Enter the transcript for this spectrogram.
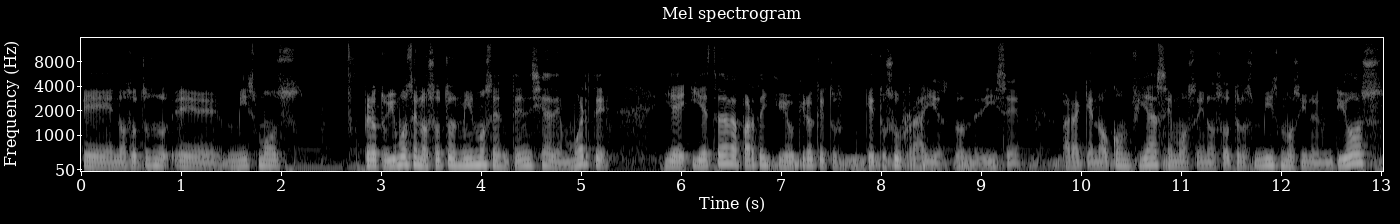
eh, nosotros eh, mismos, pero tuvimos en nosotros mismos sentencia de muerte. Y, esta es la parte que yo quiero que tú, que tú subrayes, donde dice, para que no confiásemos en nosotros mismos, sino en Dios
